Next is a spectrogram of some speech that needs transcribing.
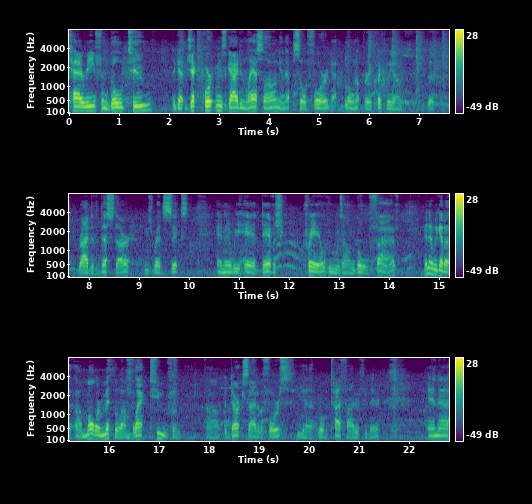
Tiree from Gold 2. They got Jack Porkins, the guy didn't last long in episode 4, got blown up very quickly on the ride to the Death Star. He was Red 6. And then we had Davish Krail, who was on Gold 5. And then we got a, a Mauler Mithel on Black 2 from uh, the dark side of the Force. He uh, rode a TIE fighter through there. And uh,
